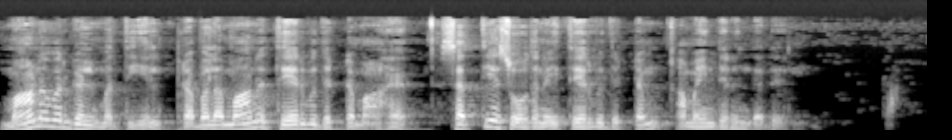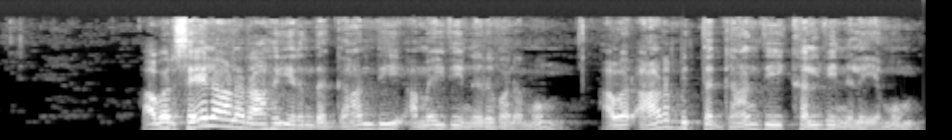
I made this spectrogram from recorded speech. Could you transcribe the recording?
மாணவர்கள் மத்தியில் பிரபலமான தேர்வு திட்டமாக சத்திய சோதனை தேர்வு திட்டம் அமைந்திருந்தது. அவர் செயலாளராக இருந்த காந்தி அமைதி நிறுவனமும் அவர் ஆரம்பித்த காந்தி கல்வி நிலையமும்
